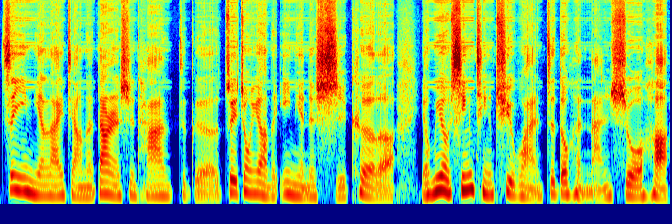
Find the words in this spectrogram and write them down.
这一年来讲呢，当然是他这个最重要的一年的时刻了。有没有心情去玩，这都很难说哈。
